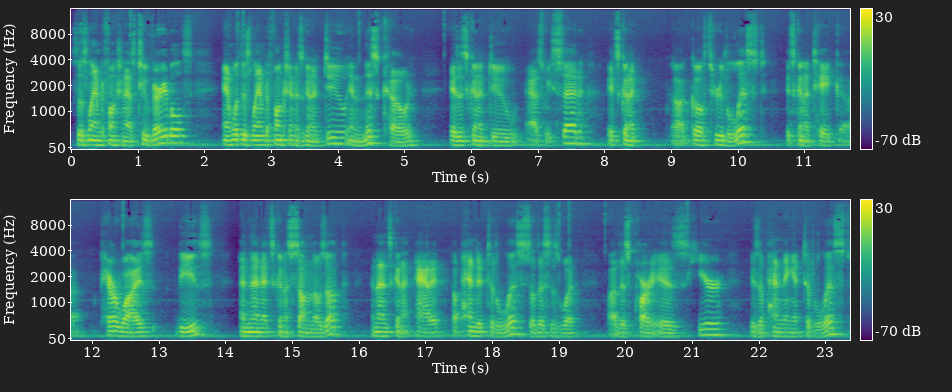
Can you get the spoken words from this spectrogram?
So this lambda function has two variables. And what this lambda function is going to do in this code is it's going to do, as we said, it's going to uh, go through the list. It's going to take uh, pairwise these, and then it's going to sum those up, and then it's going to add it, append it to the list. So this is what uh, this part is here, is appending it to the list.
